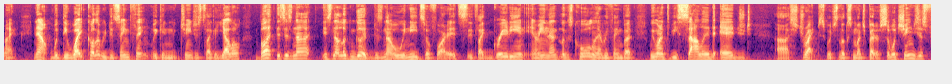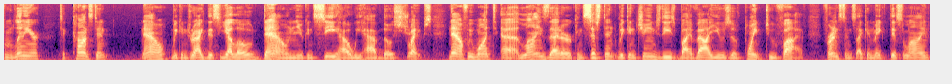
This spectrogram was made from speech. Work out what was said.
Right now, with the white color, we do the same thing. We can change this to like a yellow, but this is not, it's not looking good. This is not what we need so far. It's, it's like gradient. I mean, that looks cool and everything, but we want it to be solid edged uh, stripes, which looks much better. So we'll change this from linear to constant now we can drag this yellow down you can see how we have those stripes. Now if we want uh, lines that are consistent we can change these by values of 0.25. For instance I can make this line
